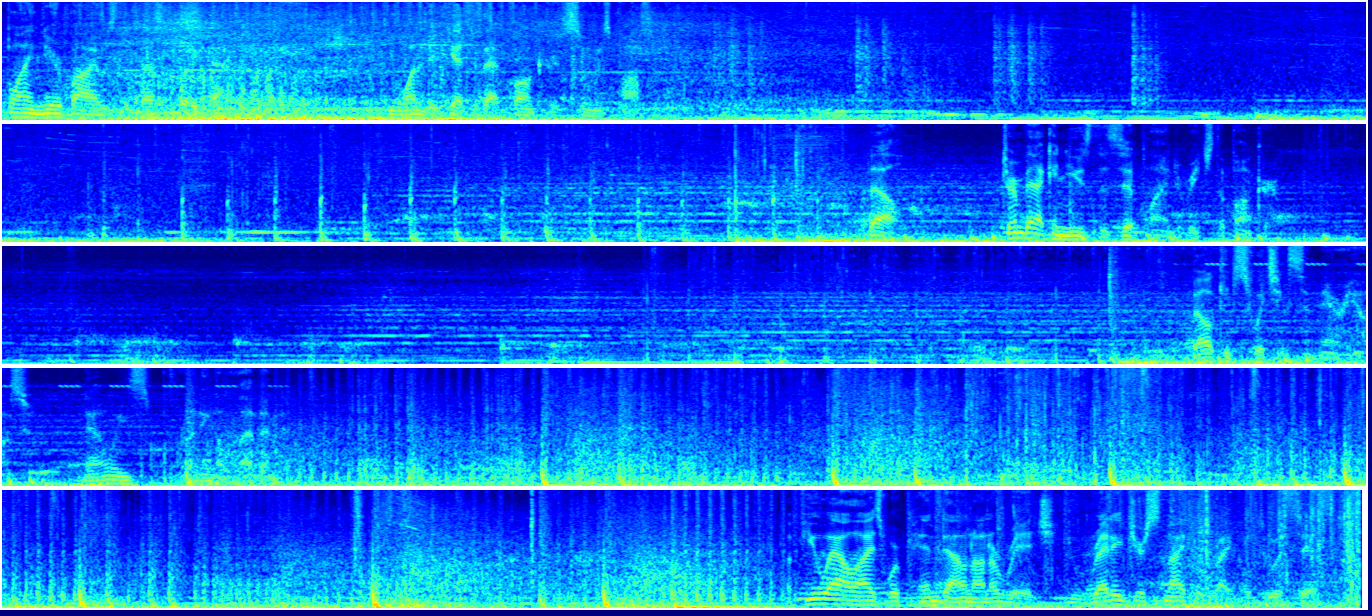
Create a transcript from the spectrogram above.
Zip nearby was the best way back. You wanted to get to that bunker as soon as possible. Bell, turn back and use the zip line to reach the bunker. Keeps switching scenarios. Now he's running 11. A few allies were pinned down on a ridge. You readied your sniper rifle to assist.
